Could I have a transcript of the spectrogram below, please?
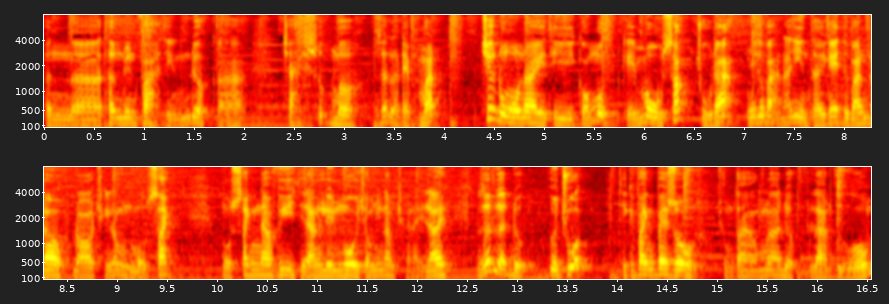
Phần à, thân bên phải thì cũng được à, trải xước mờ rất là đẹp mắt. Chiếc đồng hồ này thì có một cái màu sắc chủ đạo như các bạn đã nhìn thấy ngay từ ban đầu đó chính là một màu xanh. Màu xanh navy thì đang lên ngôi trong những năm trở lại đây. Rất là được ưa chuộng. Thì cái vành bezel chúng ta cũng là được làm từ gốm.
